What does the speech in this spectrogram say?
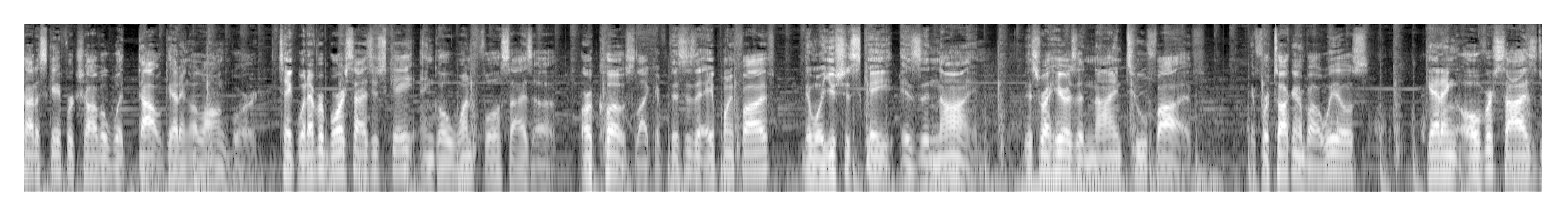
how to skate for travel without getting a longboard. Take whatever board size you skate and go one full size up. Or close, like if this is an 8.5, then what you should skate is a 9. This right here is a 925. If we're talking about wheels, getting oversized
